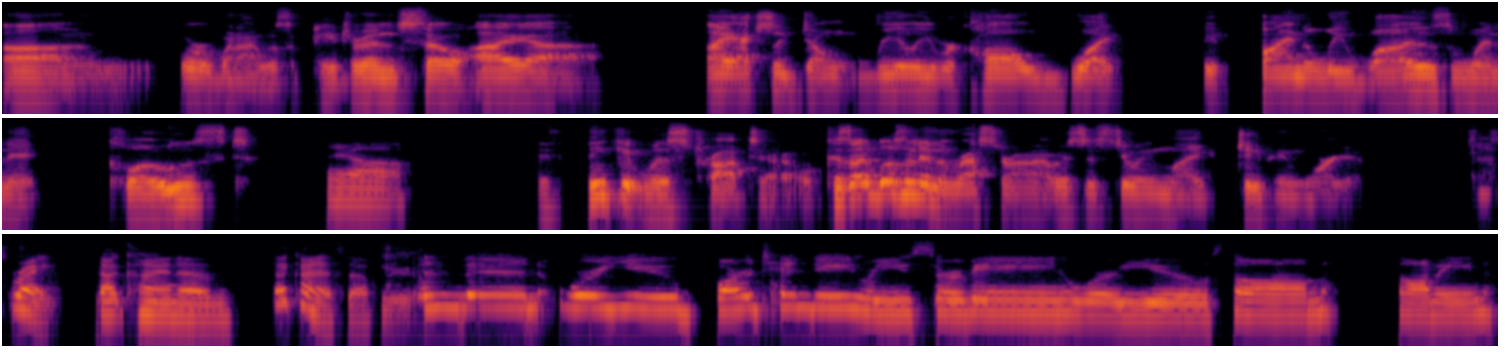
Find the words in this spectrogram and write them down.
um, or when I was a patron. So I, uh, I actually don't really recall what it finally was when it closed. Yeah. I think it was Trato because I wasn't in the restaurant. I was just doing like JP Morgan. Right. That kind of that kind of stuff. Yeah. And then were you bartending? Were you serving? Were you som somming?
